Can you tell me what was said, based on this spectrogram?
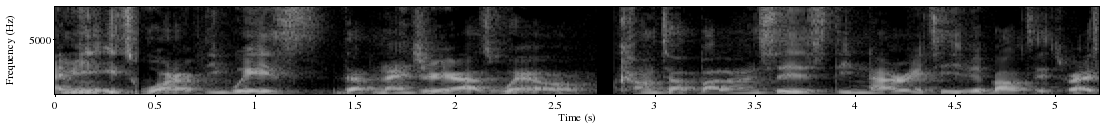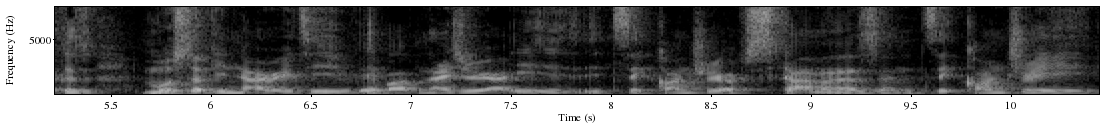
I mean, it's one of the ways that Nigeria as well counterbalances the narrative about it, right? Because most of the narrative about Nigeria is it's a country of scammers and it's a country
